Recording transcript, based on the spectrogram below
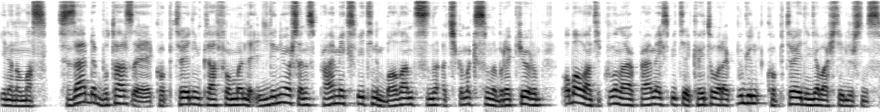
inanılmaz. Sizler de bu tarz e, copy trading platformlarıyla ilgileniyorsanız Prime XBT'nin bağlantısını açıklama kısmına bırakıyorum. O bağlantıyı kullanarak Prime XBT'ye kayıt olarak bugün copy trading'e başlayabilirsiniz.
